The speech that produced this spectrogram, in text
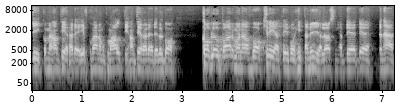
vi kommer hantera det. IFK Värnamo kommer alltid hantera det. Det är väl bara kavla upp armarna, vara kreativ och hitta nya lösningar. Det är det den här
